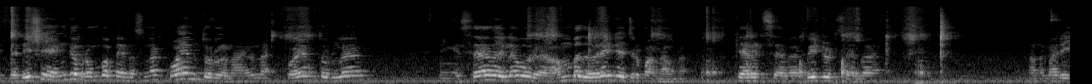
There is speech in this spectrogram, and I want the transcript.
இந்த டிஷ் எங்கே ரொம்ப ஃபேமஸ்னா கோயம்புத்தூரில் நான் இருந்தேன். கோயம்புத்தூரில் நீங்கள் சேவையில் ஒரு ஐம்பது வெரைட்டி வச்சுருப்பாங்க அவங்க. கேரட் சேவை பீட்ரூட் சேவை அந்த மாதிரி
